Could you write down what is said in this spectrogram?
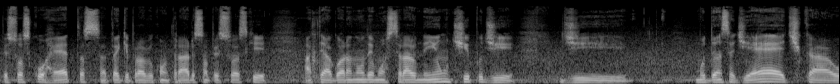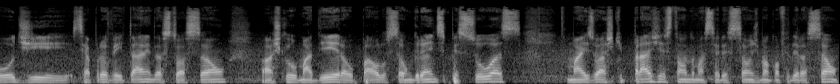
pessoas corretas, até que prove o contrário, são pessoas que até agora não demonstraram nenhum tipo de, de mudança de ética ou de se aproveitarem da situação. Eu acho que o Madeira, o Paulo são grandes pessoas, mas eu acho que para a gestão de uma seleção, de uma confederação,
